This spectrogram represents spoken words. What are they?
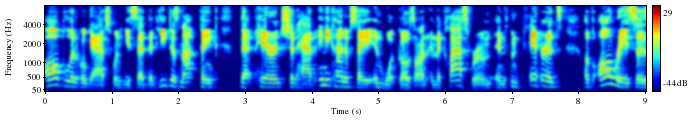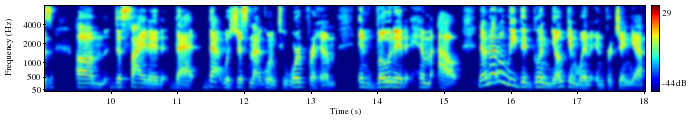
all political gaffes when he said that he does not think that parents should have any kind of say in what goes on in the classroom. And parents of all races um, decided that that was just not going to work for him and voted him out. Now, not only did Glenn Youngkin win in Virginia,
